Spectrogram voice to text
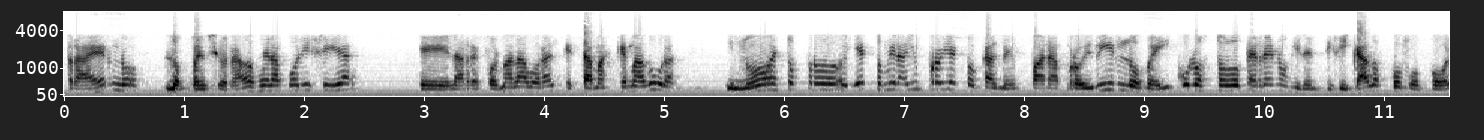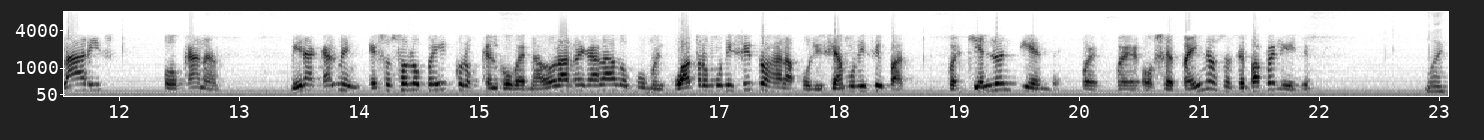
traernos los pensionados de la policía, eh, la reforma laboral que está más que madura, y no estos proyectos. Mira, hay un proyecto, Carmen, para prohibir los vehículos todoterrenos identificados como Polaris o Canam. Mira, Carmen, esos son los vehículos que el gobernador ha regalado como en cuatro municipios a la policía municipal. Pues, ¿quién lo entiende? Pues, pues o se peina o se hace papelillo. Bueno,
